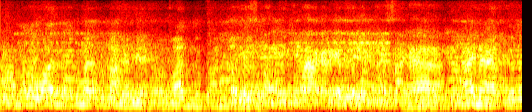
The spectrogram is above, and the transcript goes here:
आम्हाला वाद नको माघार घेतला. वाद नको आम्ही काय नाही आपल्याला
